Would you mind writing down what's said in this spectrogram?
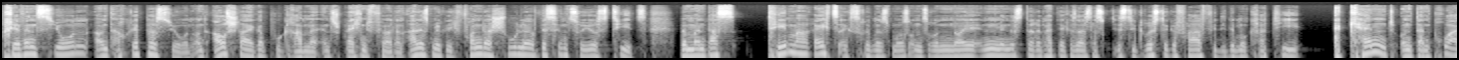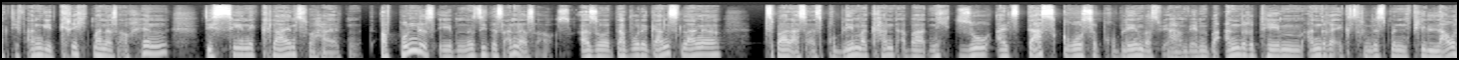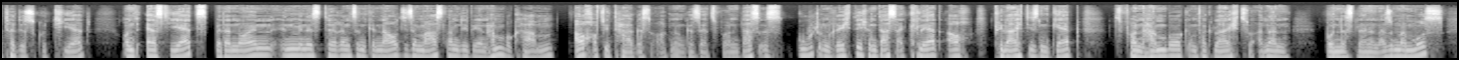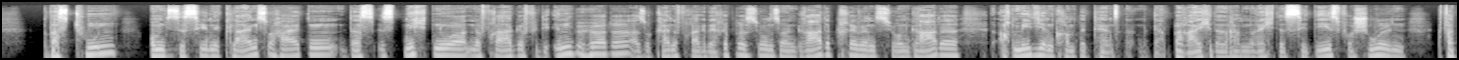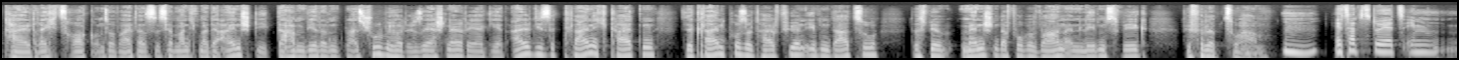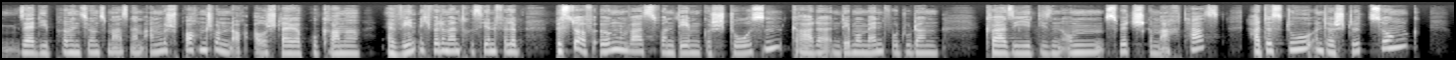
Prävention und auch Repression und Aussteigerprogramme entsprechend fördern. Alles möglich, von der Schule bis hin zur Justiz. Wenn man das Thema Rechtsextremismus, unsere neue Innenministerin hat ja gesagt, das ist die größte Gefahr für die Demokratie, erkennt und dann proaktiv angeht, kriegt man es auch hin, die Szene klein zu halten. Auf Bundesebene sieht es anders aus. Also da wurde ganz lange zwar das als Problem erkannt, aber nicht so als das große Problem, was wir haben. Wir haben über andere Themen, andere Extremismen viel lauter diskutiert. Und erst jetzt mit der neuen Innenministerin sind genau diese Maßnahmen, die wir in Hamburg haben, auch auf die Tagesordnung gesetzt worden. Das ist gut und richtig und das erklärt auch vielleicht diesen Gap von Hamburg im Vergleich zu anderen Bundesländern. Also man muss was tun, um diese Szene klein zu halten. Das ist nicht nur eine Frage für die Innenbehörde, also keine Frage der Repression, sondern gerade Prävention, gerade auch Medienkompetenz. Bereiche, da haben rechte CDs vor Schulen verteilt, Rechtsrock und so weiter. Das ist ja manchmal der Einstieg. Da haben wir dann als Schulbehörde sehr schnell reagiert. All diese Kleinigkeiten, diese kleinen Puzzleteile führen eben dazu, dass wir Menschen davor bewahren, einen Lebensweg wie Philipp zu haben. Mhm. Jetzt hattest du jetzt eben sehr die Präventionsmaßnahmen angesprochen schon und auch Aussteigerprogramme erwähnt. Mich würde mal interessieren, Philipp, bist du auf irgendwas von dem gestoßen, gerade in dem Moment, wo du dann quasi diesen Umswitch gemacht hast? Hattest du Unterstützung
